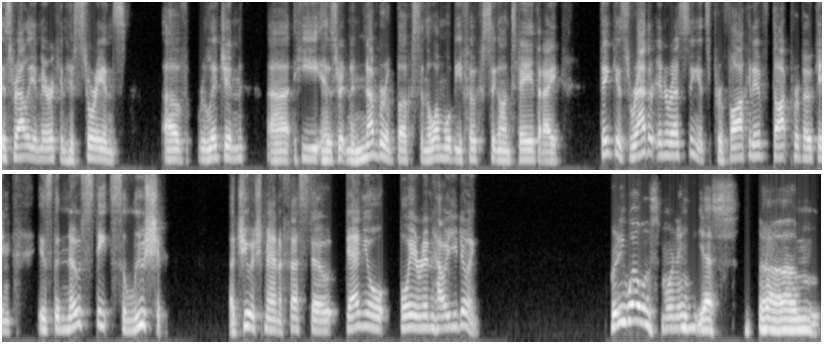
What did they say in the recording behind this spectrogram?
Israeli American historians of religion. Uh, he has written a number of books, and the one we'll be focusing on today that I think is rather interesting, it's provocative, thought provoking, is The No State Solution, a Jewish manifesto. Daniel Boyarin, how are you doing? Pretty well this morning, yes. Um,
